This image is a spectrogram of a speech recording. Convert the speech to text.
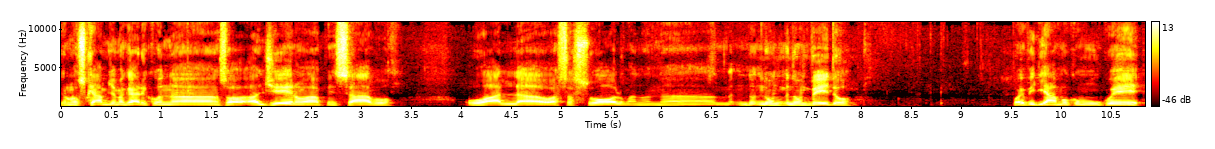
uno scambio magari con, so, al Genova pensavo, o, al, o a Sassuolo, ma non, non, non, vedo. Poi vediamo comunque,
